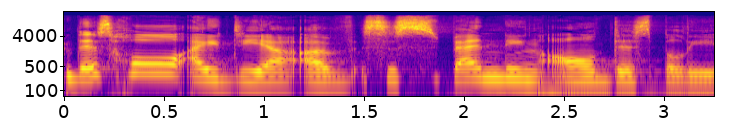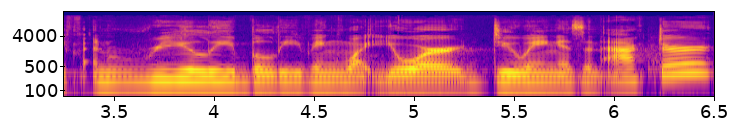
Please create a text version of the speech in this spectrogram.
this whole idea of suspending all disbelief and really believing what you're doing as an actor,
